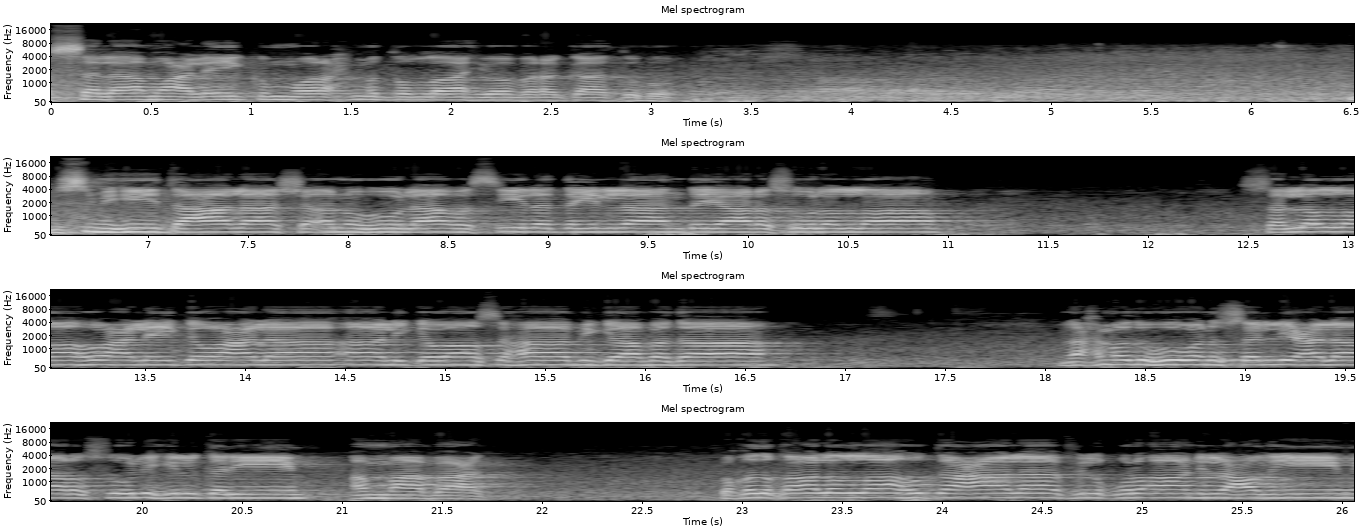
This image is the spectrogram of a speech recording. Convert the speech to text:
السلام عليكم ورحمة الله وبركاته. بسمه تعالى شأنه لا وسيلة إلا أنت يا رسول الله. صلى الله عليك وعلى آلك وأصحابك أبدا. نحمده ونصلي على رسوله الكريم. أما بعد. فقد قال الله تعالى في القرآن العظيم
